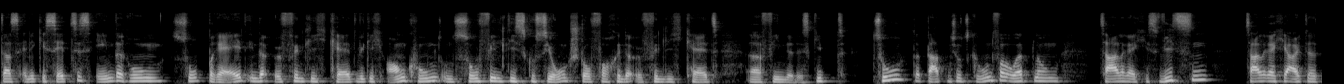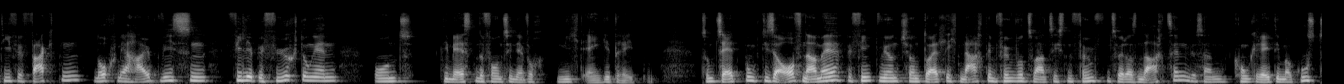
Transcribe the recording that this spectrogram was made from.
dass eine Gesetzesänderung so breit in der Öffentlichkeit wirklich ankommt und so viel Diskussionsstoff auch in der Öffentlichkeit äh, findet. Es gibt zu der Datenschutzgrundverordnung zahlreiches Wissen, zahlreiche alternative Fakten, noch mehr Halbwissen, viele Befürchtungen und die meisten davon sind einfach nicht eingetreten. Zum Zeitpunkt dieser Aufnahme befinden wir uns schon deutlich nach dem 25.05.2018. Wir sind konkret im August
